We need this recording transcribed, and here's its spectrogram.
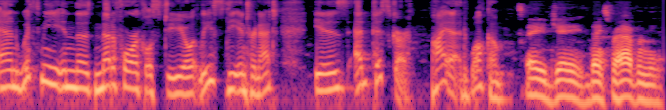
And with me in the metaphorical studio, at least, the internet, is Ed Piskor. Hi, Ed. Welcome. Hey, Jay, thanks for having me.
